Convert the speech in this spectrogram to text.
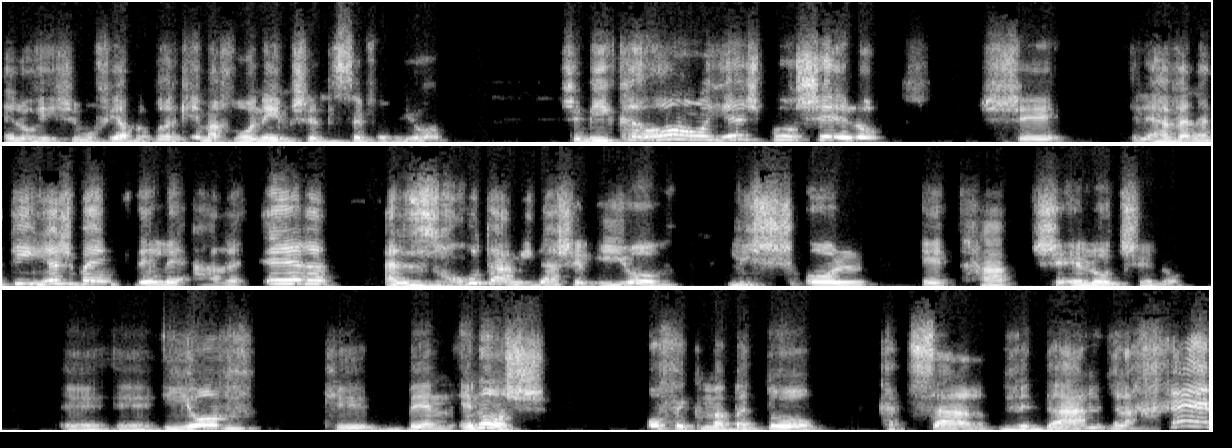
האלוהי שמופיע בפרקים האחרונים של ספר איוב, שבעיקרו יש בו שאלות, שלהבנתי יש בהן כדי לערער על זכות העמידה של איוב לשאול את השאלות שלו. אה, אה, איוב כבן אנוש, אופק מבטו קצר ודל, ולכן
